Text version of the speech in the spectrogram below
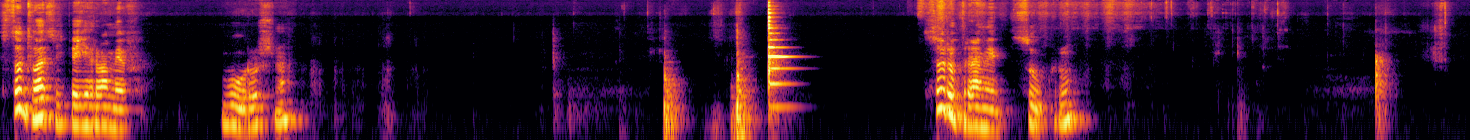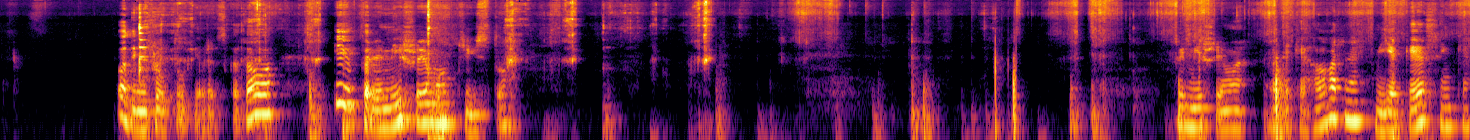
125 грамів борошна, сорок грамів цукру, один жовток, я вже сказала, і перемішуємо чисто. Вимішуємо отаке гарне, м'якесеньке,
